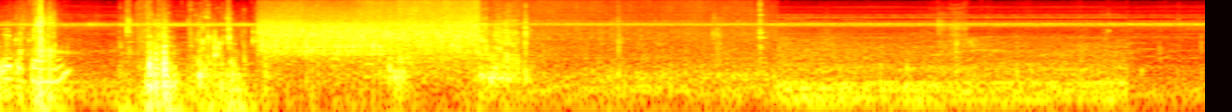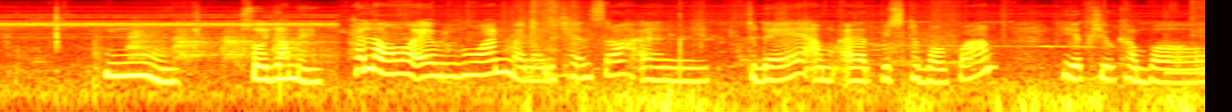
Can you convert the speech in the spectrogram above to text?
Again. Hmm, so yummy. Hello everyone, my name is Chensra and today I'm at vegetable farm. Here cucumber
